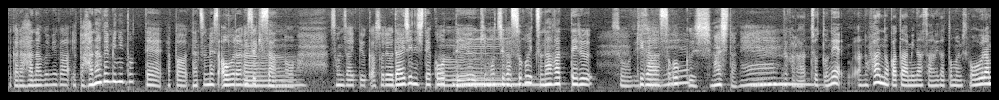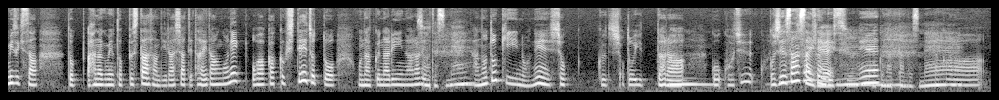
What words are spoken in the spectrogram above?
だから花組がやっぱ花組にとってやっぱ夏目さん大浦瑞希さんの存在っていうかそれを大事にしていこうっていう気持ちがすごいつながってる気がすごくしましたね。だからちょっとねあのファンの方は皆さんあれだと思いますけど大浦瑞希さんと花組のトップスターさんでいらっしゃって対談後ねお若くしてちょっとお亡くなりになられそうですね。あの時のねショックと言ったら、うん、50 53歳ですよね、亡くなったんですね。だから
